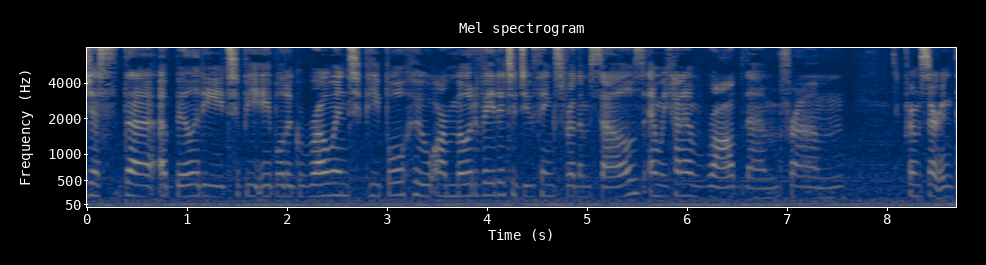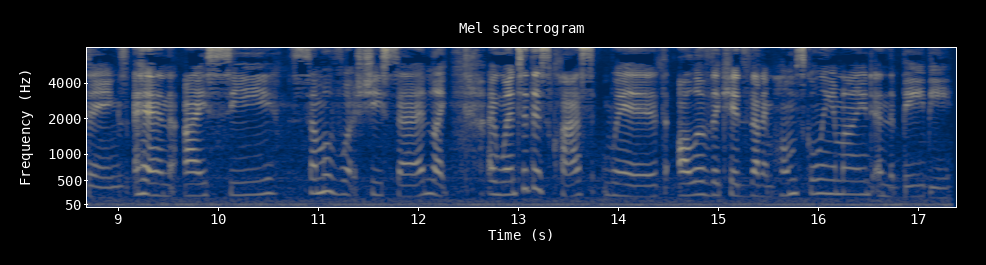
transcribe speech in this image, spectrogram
just the ability to be able to grow into people who are motivated to do things for themselves and we kind of rob them from from certain things. And I see some of what she said like I went to this class with all of the kids that I'm homeschooling in mind and the baby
